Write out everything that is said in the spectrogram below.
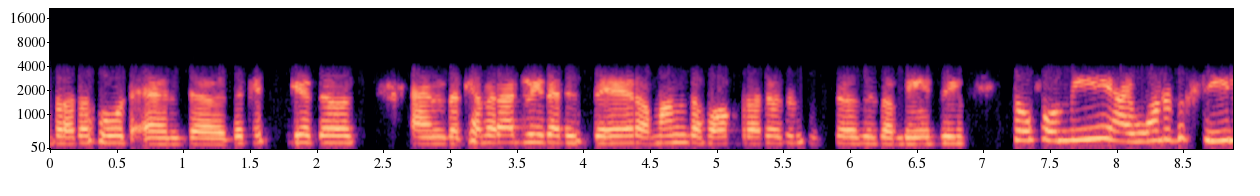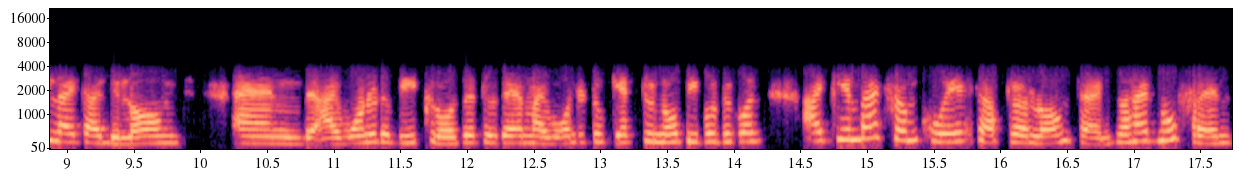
brotherhood and uh, the get-togethers and the camaraderie that is there among the Hog brothers and sisters is amazing. So for me, I wanted to feel like I belonged and I wanted to be closer to them. I wanted to get to know people because I came back from Kuwait after a long time. So I had no friends.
